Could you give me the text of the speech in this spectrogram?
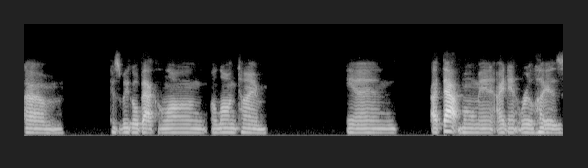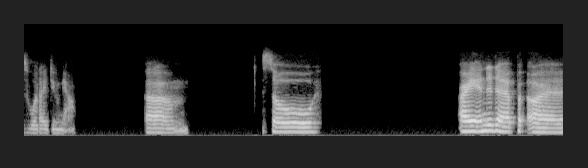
Um, because we go back a long a long time. And at that moment, I didn't realize what I do now. Um, so I ended up uh,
